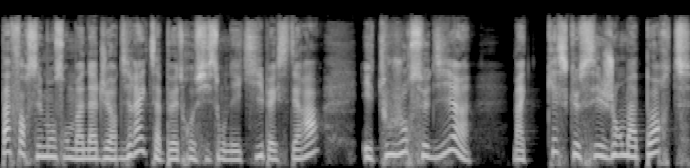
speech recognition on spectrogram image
pas forcément son manager direct, ça peut être aussi son équipe, etc. Et toujours se dire, bah, qu'est-ce que ces gens m'apportent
